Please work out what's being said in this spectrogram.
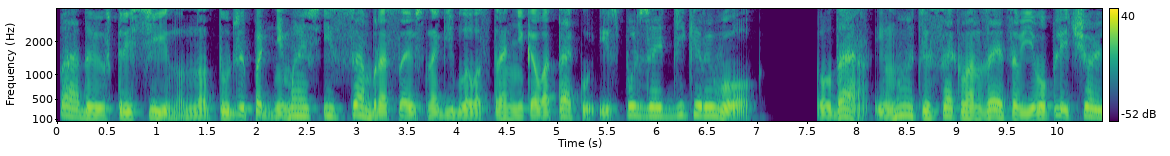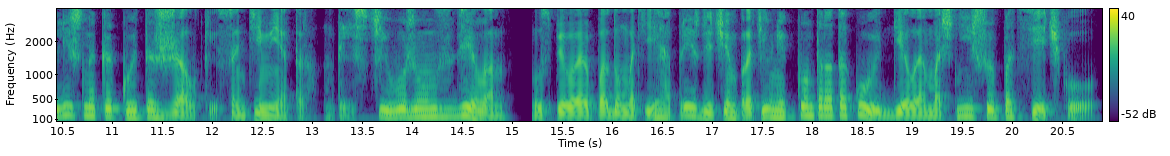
Падаю в трясину, но тут же поднимаюсь и сам бросаюсь на гиблого странника в атаку, используя дикий рывок. Удар, и мой тесак вонзается в его плечо лишь на какой-то жалкий сантиметр. Да из чего же он сделан? Успеваю подумать я, прежде чем противник контратакует, делая мощнейшую подсечку.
